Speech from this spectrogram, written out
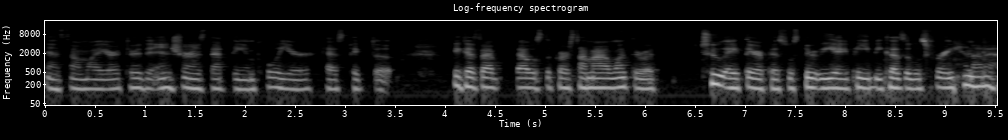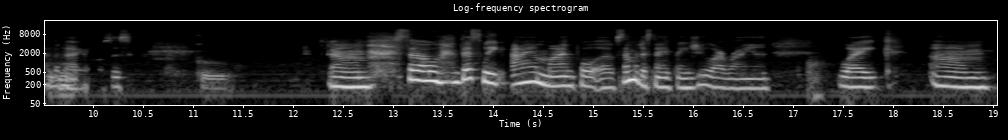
in some way or through the insurance that the employer has picked up. Because that that was the first time I went through it to a therapist was through EAP because it was free and I didn't have a Mhm. diagnosis. Cool. Um, so this week I am mindful of some of the same things you are, Ryan. Like, um,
